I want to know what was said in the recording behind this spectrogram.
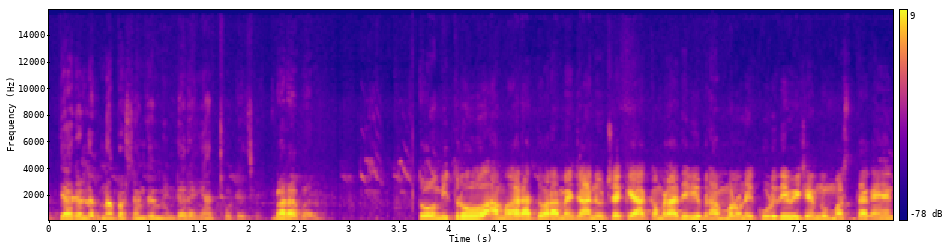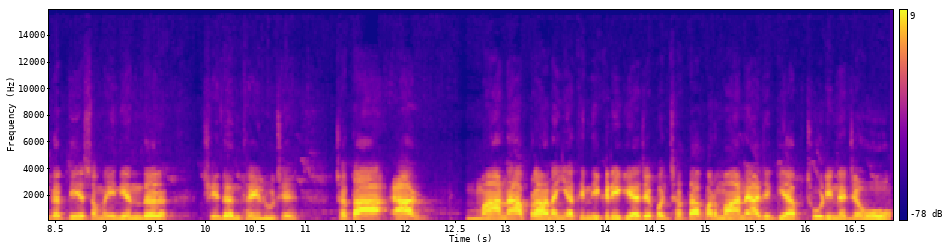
અત્યારે લગ્ન પ્રસંગે મીંઢર અહીંયા છૂટે છે. બરાબર. તો મિત્રો, આ મહારાજ દ્વારા મેં જાણ્યું છે કે આ કમળાદેવી બ્રાહ્મણોની કુળદેવી છે. એમનું મસ્તક અહીં આગળ તે સમયની અંદર છેદન થયેલું છે. છતાં આ માના પ્રાણ અહીંયાથી નીકળી ગયા છે, પણ છતાં પણ માને આ જગ્યા છોડીને જવું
